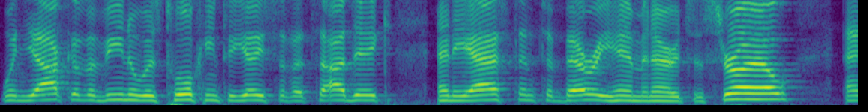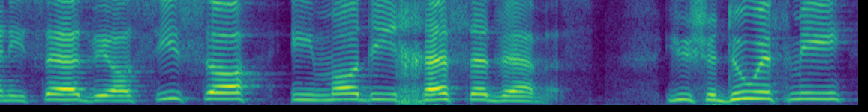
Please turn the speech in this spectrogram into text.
when Yaakov Avinu was talking to Yosef HaTzaddik and he asked him to bury him in Eretz Israel, and he said, "V'asisa imadi chesed ve'emes." You should do with me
